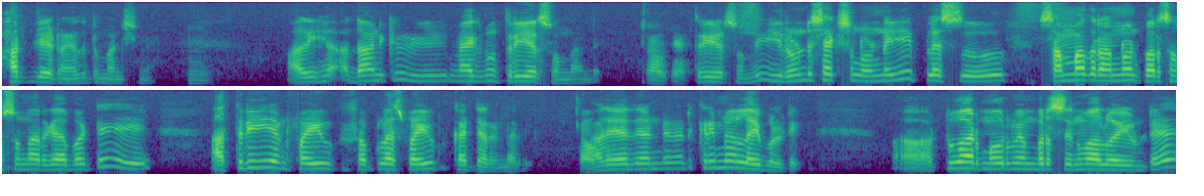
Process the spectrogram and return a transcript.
హర్ట్ చేయడం ఎదుటి మనిషిని. అది దానికి మ్యాక్సిమం త్రీ ఇయర్స్ ఉందండి. ఓకే. త్రీ ఇయర్స్ ఉంది. ఈ రెండు సెక్షన్లు ఉన్నాయి. Plus some other unknown persons ఉన్నారు కాబట్టి ఆ three and five sub class five కట్టారండి అది. అది ఏంటంటే criminal liability. Two or more members involve అయి ఉంటే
